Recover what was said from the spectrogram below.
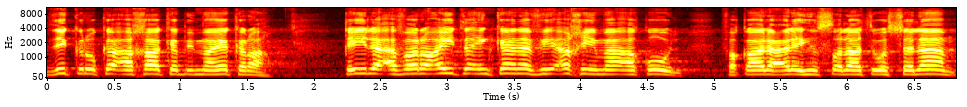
ذكرك أخاك بما يكره. قيل أفرأيت إن كان في أخي ما أقول؟ فقال عليه الصلاة والسلام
